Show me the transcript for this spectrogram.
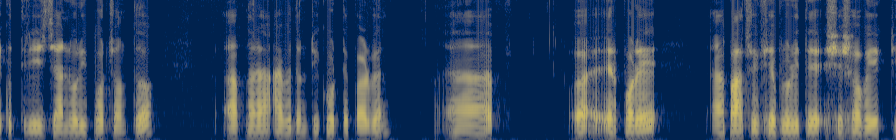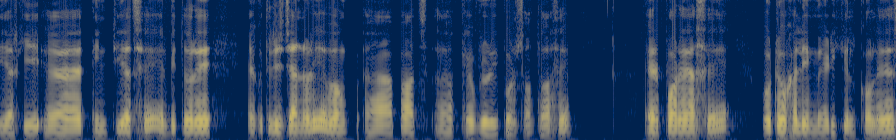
একত্রিশ জানুয়ারি পর্যন্ত আপনারা আবেদনটি করতে পারবেন। এরপরে পাঁচই ফেব্রুয়ারিতে শেষ হবে একটি আর কি তিনটি আছে। এর ভিতরে একত্রিশ জানুয়ারি এবং পাঁচ ফেব্রুয়ারি পর্যন্ত আছে। এরপরে আছে পটুয়াখালী মেডিকেল কলেজ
